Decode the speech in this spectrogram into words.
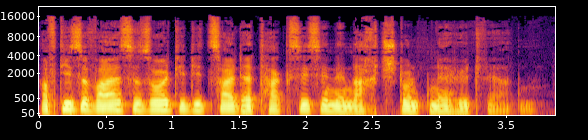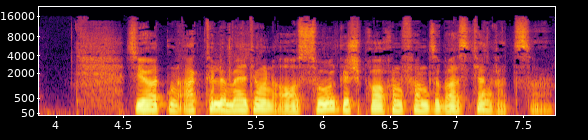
Auf diese Weise sollte die Zahl der Taxis in den Nachtstunden erhöht werden. Sie hörten aktuelle Meldungen aus Seoul, gesprochen von Sebastian Ratzer.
